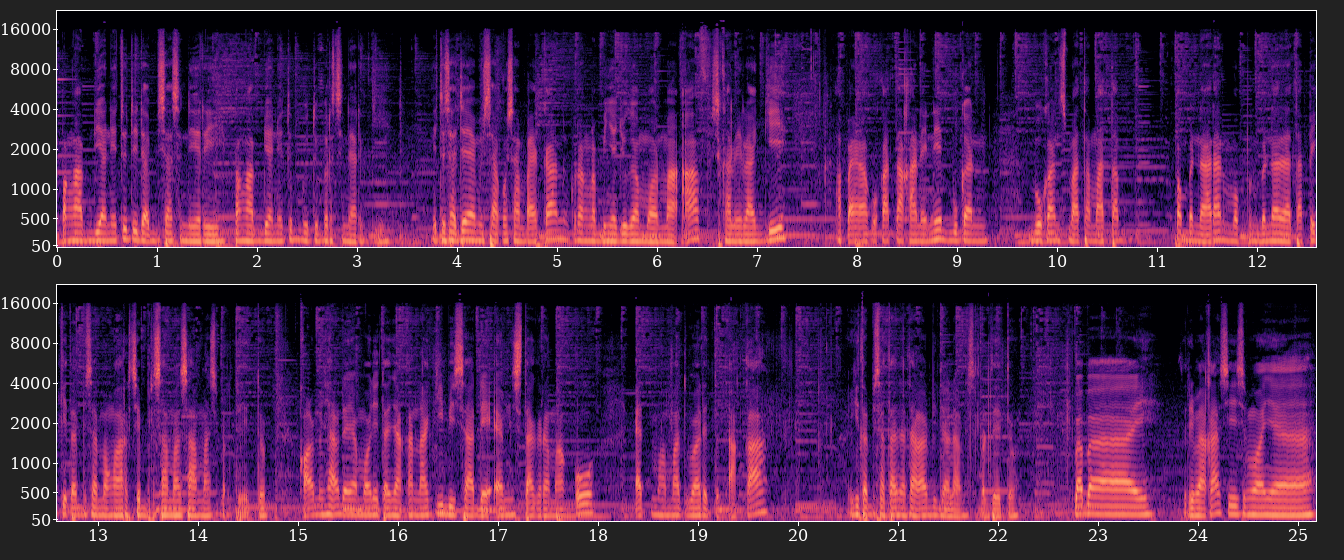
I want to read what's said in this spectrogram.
Pengabdian itu tidak bisa sendiri, pengabdian itu butuh bersinergi. Itu saja yang bisa aku sampaikan. Kurang lebihnya juga mohon maaf sekali lagi apa yang aku katakan ini bukan bukan semata-mata pembenaran maupun benar ya, tapi kita bisa mengoreksi bersama-sama seperti itu. Kalau misalnya ada yang mau ditanyakan lagi bisa DM Instagram aku @muhammadwarid.ak. Kita bisa tanya-tanya lebih dalam seperti itu. Bye bye. Terima kasih semuanya.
